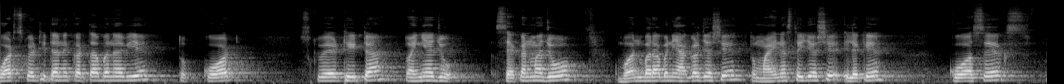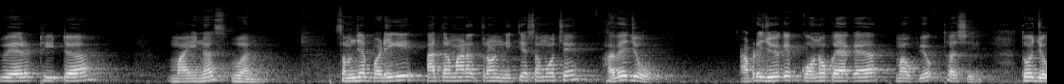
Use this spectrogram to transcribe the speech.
કોટ સ્ક્વેર થીટાને કરતા બનાવીએ. તો કોટ સ્ક્વેર થીટા, તો અહીંયા જો, સેકન્ડમાં જુઓ, વન બરાબરની આગળ જશે તો માઇનસ થઈ જશે. એટલે કે cosec square theta minus one સમજણ પડી ગઈ? આ તમારા ત્રણ નિત્ય સમૂહ છે. હવે જો આપણે જોયું કે કોનો કયા કયામાં ઉપયોગ થશે. તો જો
